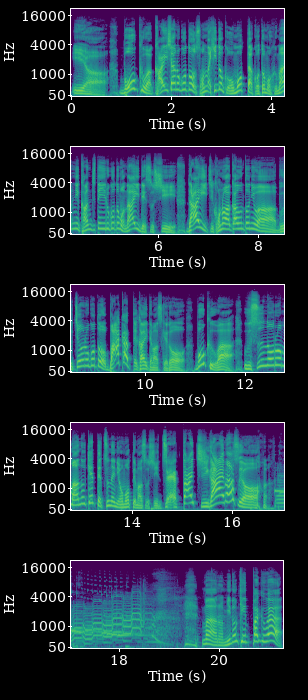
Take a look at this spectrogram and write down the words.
いや僕は会社のことをそんなひどく思ったことも不満に感じていることもないですし第一このアカウントには部長のことをバカって書いてますけど僕は薄のろ間抜けって常に思ってますし絶対違いますよ。まああの身の潔白は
